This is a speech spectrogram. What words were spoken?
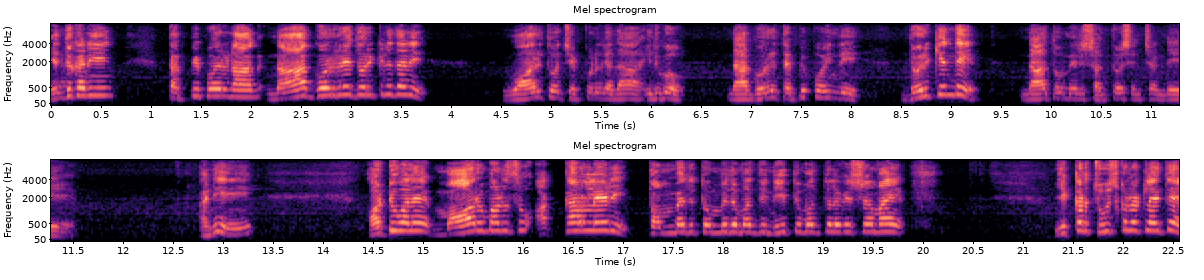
ఎందుకని? తప్పిపోయిన నా నా గొర్రె దొరికినదని వారితో చెప్పును కదా. ఇదిగో నా గొర్రె తప్పిపోయింది దొరికింది నాతో మీరు సంతోషించండి అని అటువలే మారు మనసు అక్కర్లేని తొంభై తొమ్మిది మంది నీతిమంతుల విషయమై. ఇక్కడ చూసుకున్నట్లయితే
